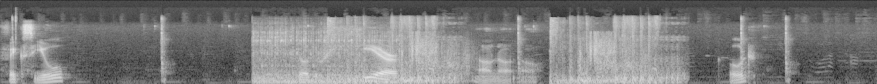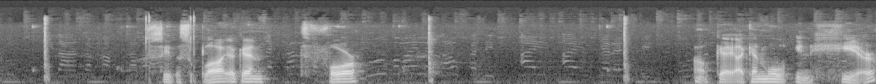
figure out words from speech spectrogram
Fix you. Go to here. No, no, no. Good. See the supply again. It's four. Okay, I can move in here.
